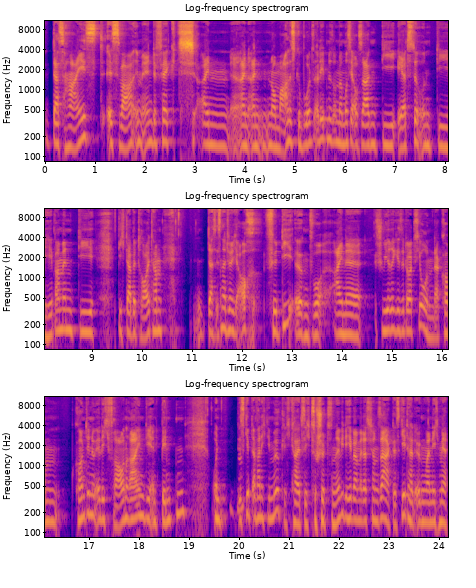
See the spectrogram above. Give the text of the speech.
das heißt, es war im Endeffekt ein, ein, ein normales Geburtserlebnis und man muss ja auch sagen, die Ärzte und die Hebammen, die dich da betreut haben, das ist natürlich auch für die irgendwo eine schwierige Situation. Da kommen kontinuierlich Frauen rein, die entbinden und mhm. es gibt einfach nicht die Möglichkeit, sich zu schützen, ne? wie die Hebamme das schon sagt. Es geht halt irgendwann nicht mehr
